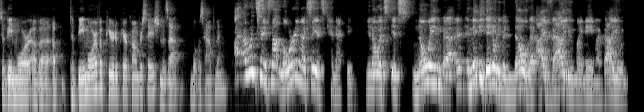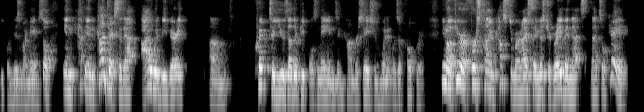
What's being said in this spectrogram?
to be more of a, a to be more of a peer to peer conversation. Is that what was happening? I, I would say it's not lowering. I'd say it's connecting you know it's it's knowing that and, and, maybe they don't even know that i value my name i value when people use my name so in in context of that i would be very um, quick to use other people's names in conversation when it was appropriate you know if you're a first time customer and i say mr Graban that's that's okay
